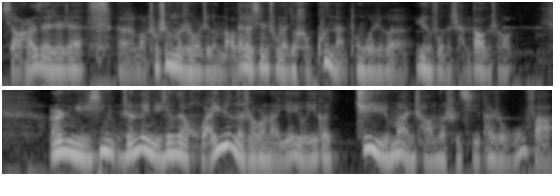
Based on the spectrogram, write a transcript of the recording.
小孩在这这，呃，往出生的时候，这个脑袋要先出来就很困难。通过这个孕妇的产道的时候，而女性，人类女性在怀孕的时候呢，也有一个巨漫长的时期，她是无法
